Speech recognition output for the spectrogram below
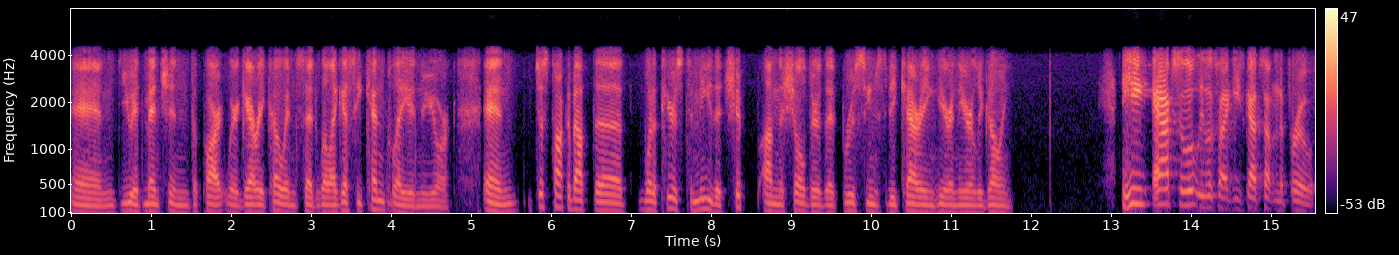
and you had mentioned the part where Gary Cohen said, "Well, I guess he can play in New York," and just talk about the what appears to me the chip on the shoulder that Bruce seems to be carrying here in the early going. He absolutely looks like he's got something to prove.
